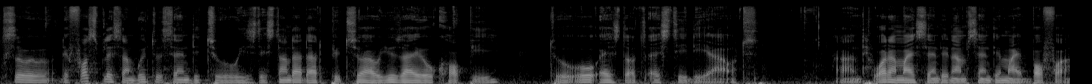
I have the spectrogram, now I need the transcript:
So the first place I'm going to send it to is the standard output. So I'll use IO copy to os.std out. And what am I sending? I'm sending my buffer.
